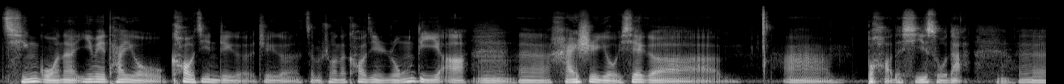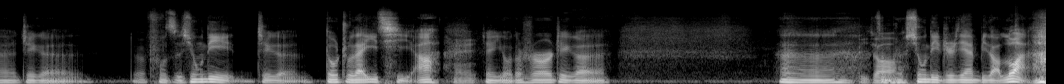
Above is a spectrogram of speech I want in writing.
秦国呢，因为它有靠近这个这个怎么说呢？靠近戎狄啊，嗯，呃，还是有些个啊不好的习俗的，呃，这个。父子兄弟这个都住在一起啊，这有的时候这个，嗯，比较兄弟之间比较乱啊，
